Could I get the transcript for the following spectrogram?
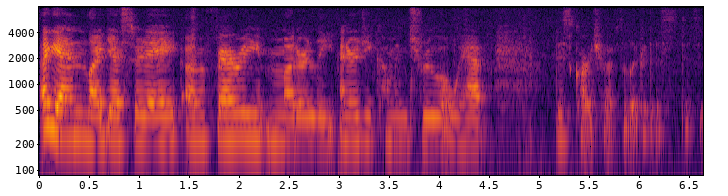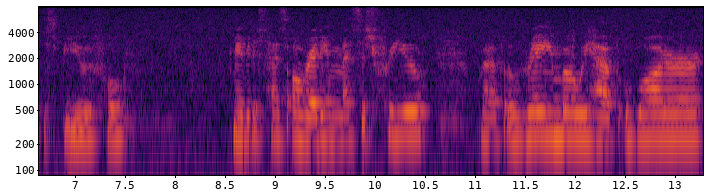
again like yesterday a very motherly energy coming through. We have this card. You have to look at this. This is beautiful. Maybe this has already a message for you. We have a rainbow. We have water.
